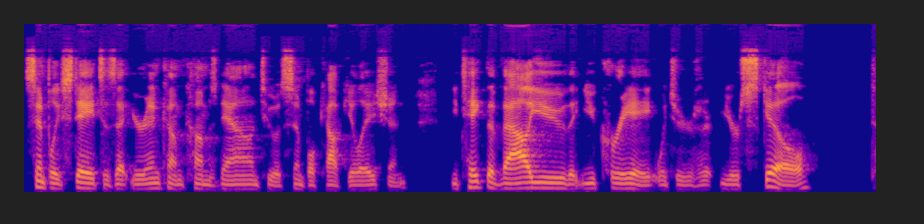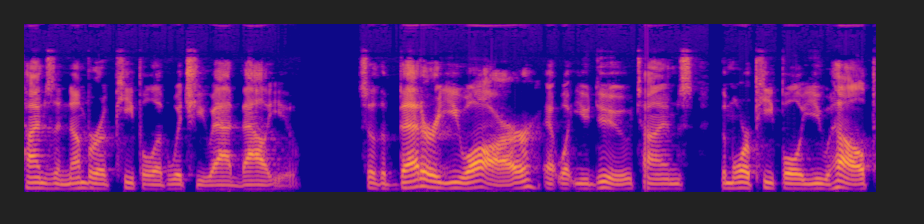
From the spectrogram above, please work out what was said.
simply states is that your income comes down to a simple calculation. You take the value that you create, which is your skill, times the number of people of which you add value. So the better you are at what you do, times the more people you help,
